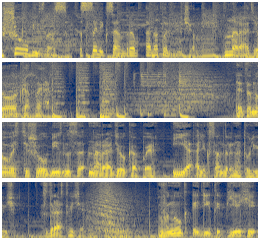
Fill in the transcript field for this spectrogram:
Шоу-бизнес с Александром Анатольевичем на радио КП. Это новости шоу-бизнеса на Радио КП. И я, Александр Анатольевич. Здравствуйте. Внук Эдиты Пьехи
